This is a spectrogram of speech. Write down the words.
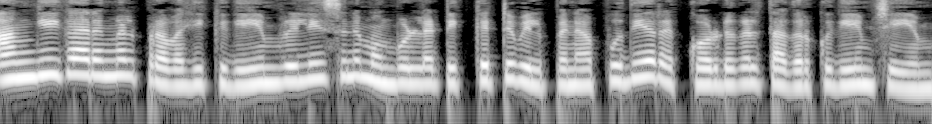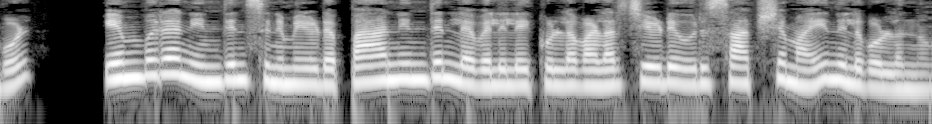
അംഗീകാരങ്ങൾ പ്രവഹിക്കുകയും റിലീസിന് മുമ്പുള്ള ടിക്കറ്റ് വിൽപ്പന പുതിയ റെക്കോർഡുകൾ തകർക്കുകയും ചെയ്യുമ്പോൾ എമ്പുരാൻ ഇന്ത്യൻ സിനിമയുടെ പാൻ ഇന്ത്യൻ ലെവലിലേക്കുള്ള വളർച്ചയുടെ ഒരു സാക്ഷ്യമായി നിലകൊള്ളുന്നു.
